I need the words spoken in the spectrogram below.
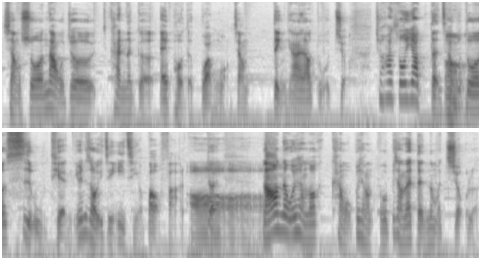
想说，那我就看那个 Apple 的官网，这样订看要多久。就他说要等差不多四五天，因为那时候已经疫情有爆发了。哦，对。然后呢，我想说，看我不想，我不想再等那么久了。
